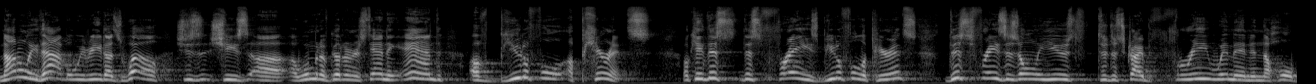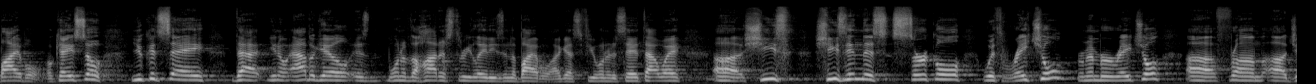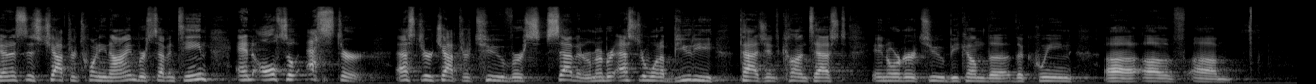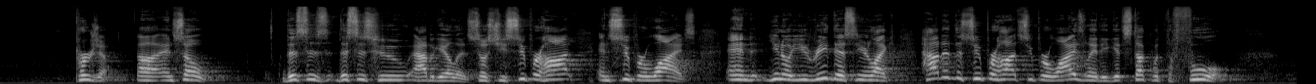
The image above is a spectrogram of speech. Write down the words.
Not only that, but we read as well, she's, she's uh, a woman of good understanding and of beautiful appearance. Okay, this, this phrase, beautiful appearance, this phrase is only used to describe three women in the whole Bible. Okay, so you could say that, you know, Abigail is one of the hottest three ladies in the Bible, I guess, if you wanted to say it that way. Uh, she's, she's in this circle with Rachel. Remember Rachel uh, from uh, Genesis chapter 29, verse 17, and also Esther. Esther chapter 2, verse 7. Remember, Esther won a beauty pageant contest in order to become the, the queen uh, of um, Persia. Uh, and so this is, this is who Abigail is. So she's super hot and super wise. And you know, you read this and you're like, how did the super hot, super wise lady get stuck with the fool?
